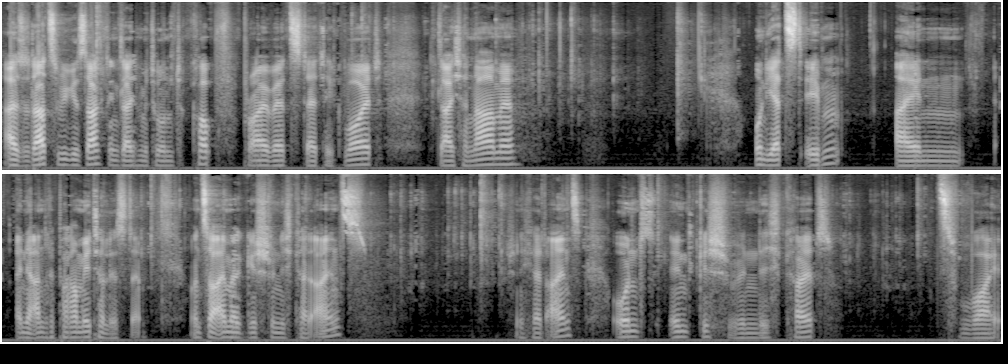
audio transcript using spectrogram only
Also dazu wie gesagt den gleichen Methodenkopf, private static void, gleicher Name. Und jetzt eben ein eine andere Parameterliste. Und zwar einmal Geschwindigkeit 1, Geschwindigkeit 1 und in Geschwindigkeit 2.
